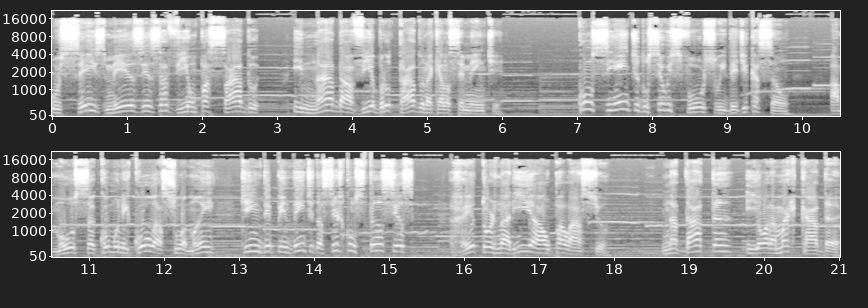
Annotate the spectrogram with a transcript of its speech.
os seis meses haviam passado e nada havia brotado naquela semente. Consciente do seu esforço e dedicação, a moça comunicou à sua mãe que, independente das circunstâncias, retornaria ao palácio, na data e hora marcada,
